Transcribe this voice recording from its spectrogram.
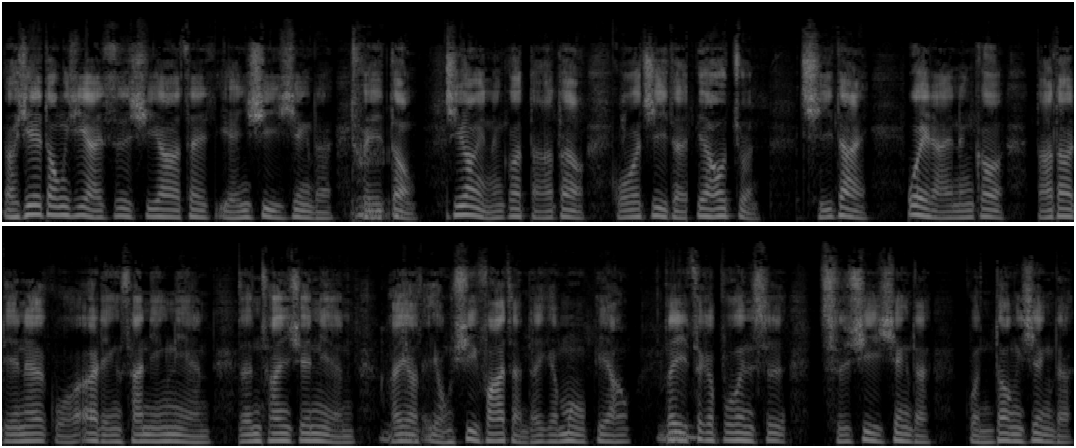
有些东西还是需要在延续性的推动，希望也能够达到国际的标准，期待未来能够达到联合国二零三零年仁川宣言还有永续发展的一个目标。所以这个部分是持续性的。滚动性的，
